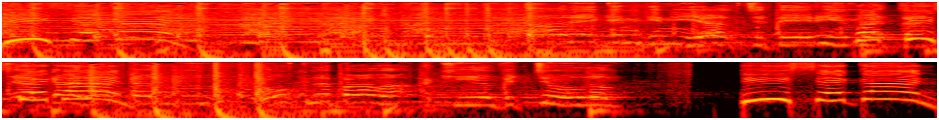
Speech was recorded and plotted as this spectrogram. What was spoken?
बीस सेकंड, तारे गिन गिन याद तेरी पच्चीस सेकंड, रोक न पावा ਅੱਖੀਆਂ ਵਿੱਚੋਂ ਗਮ तीस सेकंड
